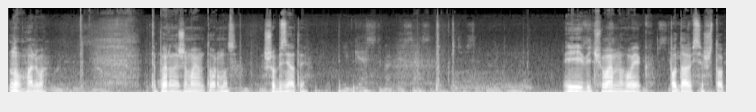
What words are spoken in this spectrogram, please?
Ну, гальма. Тепер нажимаємо тормоз, щоб зняти. І відчуваємо ногою, як подався шток.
